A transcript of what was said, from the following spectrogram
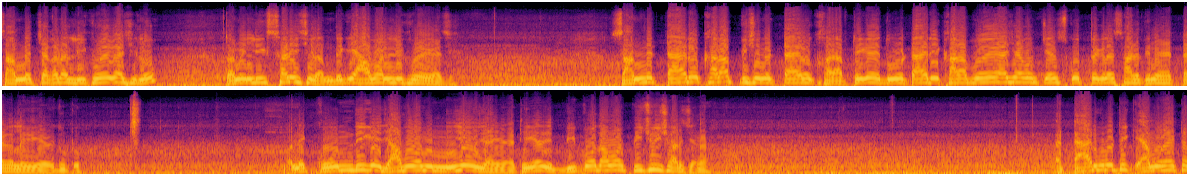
সামনের চাকাটা লিক হয়ে গেছিল, তো আমি লিক সারিয়েছিলাম দেখি আবার লিক হয়ে গেছে। সামনের টায়ারও খারাপ, পিছনের টায়ারও খারাপ, ঠিক আছে? দুটো টায়ারই খারাপ হয়ে গেছে, এখন চেঞ্জ করতে গেলে সাড়ে তিন হাজার টাকা লেগে যাবে দুটো। মানে কোন দিকে যাব আমি নিজেও যাই না, ঠিক আছে? বিপদ আমার পিছুই ছাড়ছে না। আর টায়ারগুলো ঠিক এমন একটা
